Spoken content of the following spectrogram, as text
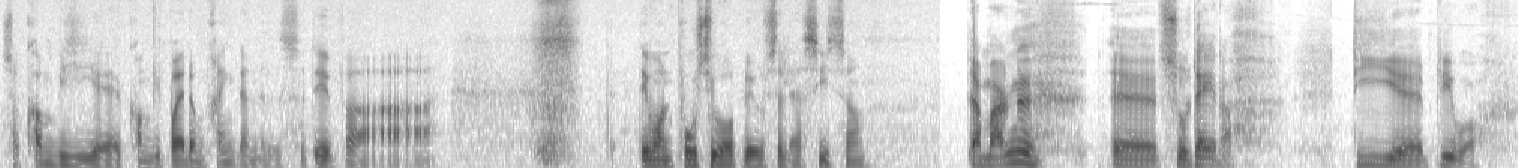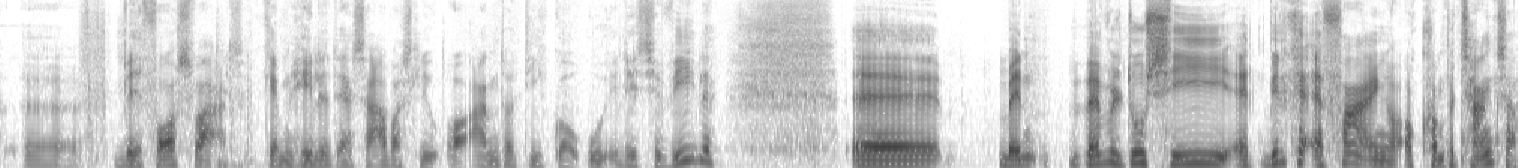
så kom vi, øh, kom vi bredt omkring dernede. Så det var, det var en positiv oplevelse, lad os sige så. Der er mange øh, soldater, de øh, bliver øh, ved forsvaret gennem hele deres arbejdsliv, og andre de går ud i det civile. Øh, men hvad vil du sige, at hvilke erfaringer og kompetencer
